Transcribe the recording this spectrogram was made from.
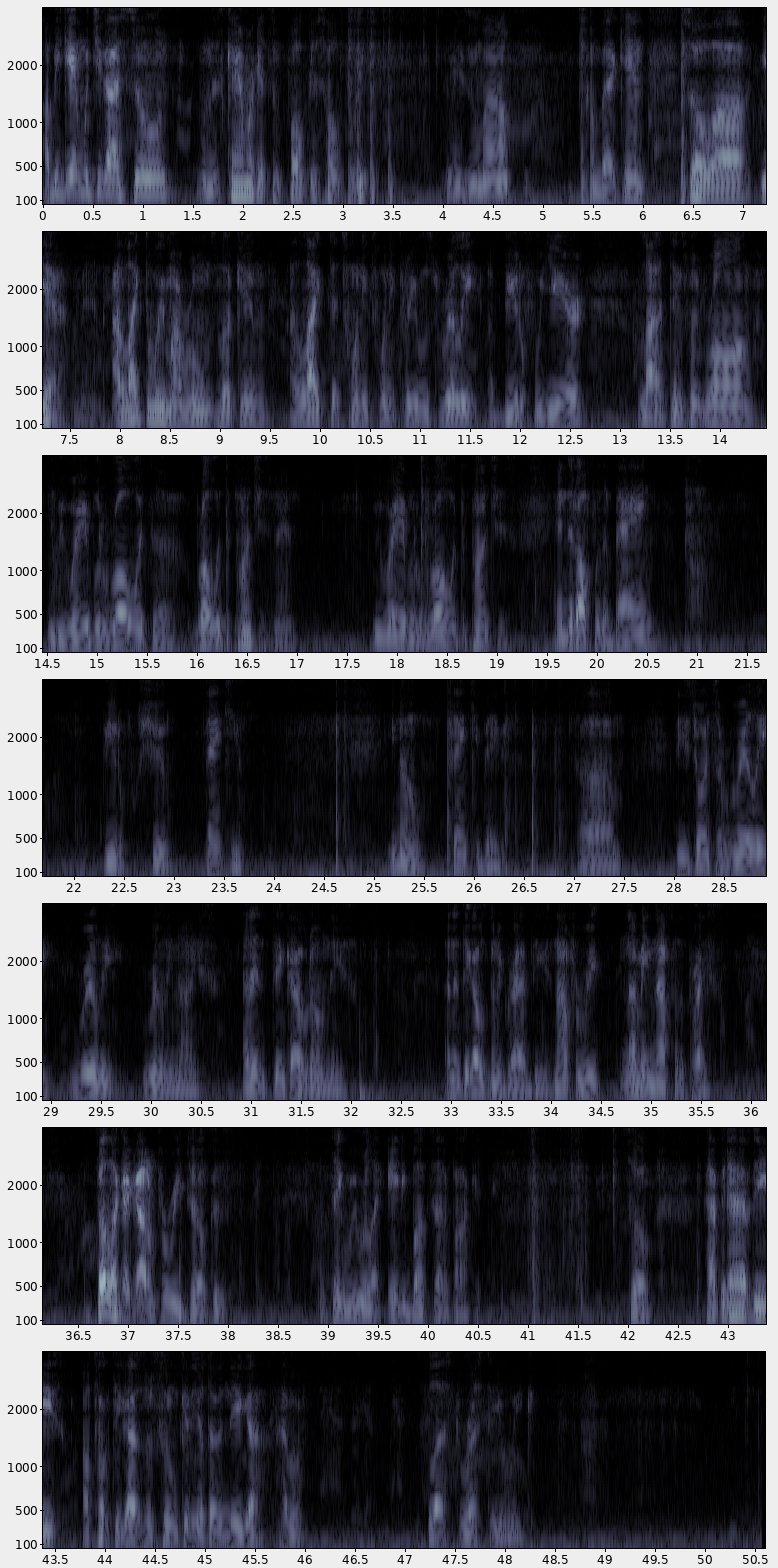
I'll be getting with you guys soon when this camera gets in focus, hopefully. Let me zoom out, come back in. So, uh, yeah, man, I like the way my room's looking. I like that 2023 was really a beautiful year. A lot of things went wrong. We were able to roll with the roll with the punches, man. We were able to roll with the punches. Ended off with a bang. Beautiful shoe. Thank you. You know, thank you, baby. Um, these joints are really, really, really nice. I didn't think I would own these. I didn't think I was gonna grab these. Not for re. I mean, not for the price. I felt like I got them for retail because I think we were like 80 bucks out of pocket. So happy to have these. I'll talk to you guys real soon. Que Dios te bendiga. Have a blessed rest of your week.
